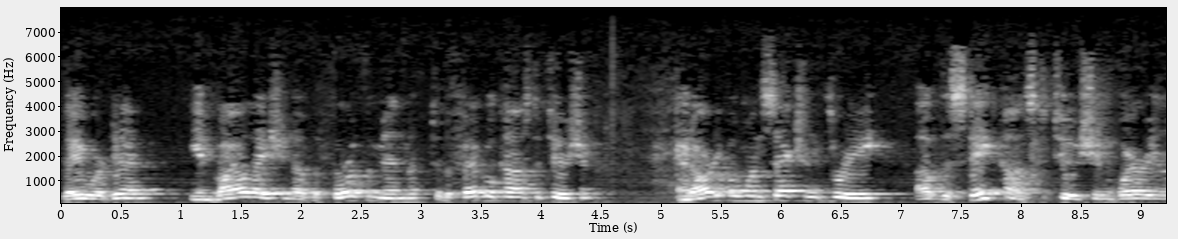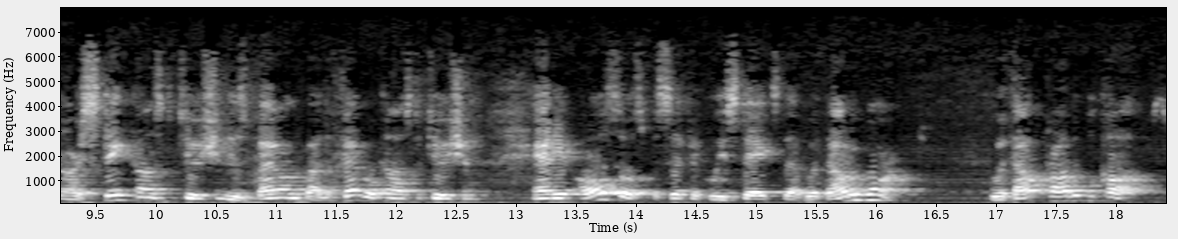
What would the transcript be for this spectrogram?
They were done in violation of the Fourth Amendment to the federal Constitution and Article 1, Section 3 of the state Constitution, wherein our state Constitution is bound by the federal Constitution, and it also specifically states that without a warrant, without probable cause,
